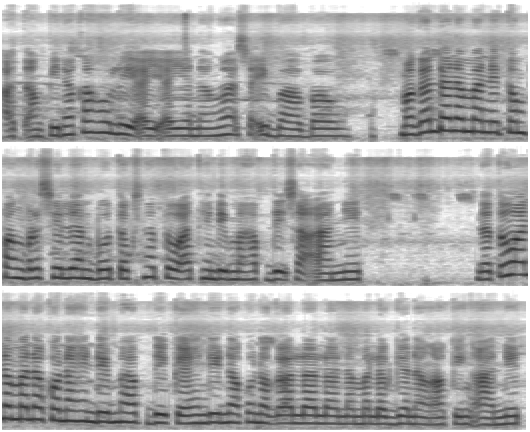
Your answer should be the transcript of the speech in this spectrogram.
At ang pinakahuli ay ayan na nga sa ibabaw. Maganda naman itong pang Brazilian Botox na to at hindi mahapdi sa anit. Natuwa naman ako na hindi mahapdi kaya hindi na ako nag-aalala na malagyan ang aking anit.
